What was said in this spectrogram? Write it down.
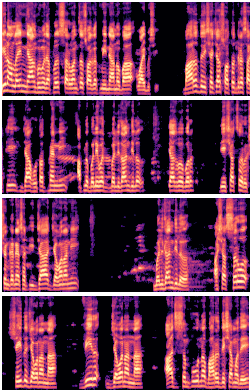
बीड ऑनलाईन ज्ञानभूमीमध्ये आपलं सर्वांचं स्वागत. मी ज्ञानोबा वायबशी भारत देशाच्या स्वातंत्र्यासाठी ज्या हुतात्म्यांनी आपलं बलिव बलिदान दिलं त्याचबरोबर देशाचं रक्षण करण्यासाठी ज्या जवानांनी बलिदान दिलं अशा सर्व शहीद जवानांना वीर जवानांना आज संपूर्ण भारत देशामध्ये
